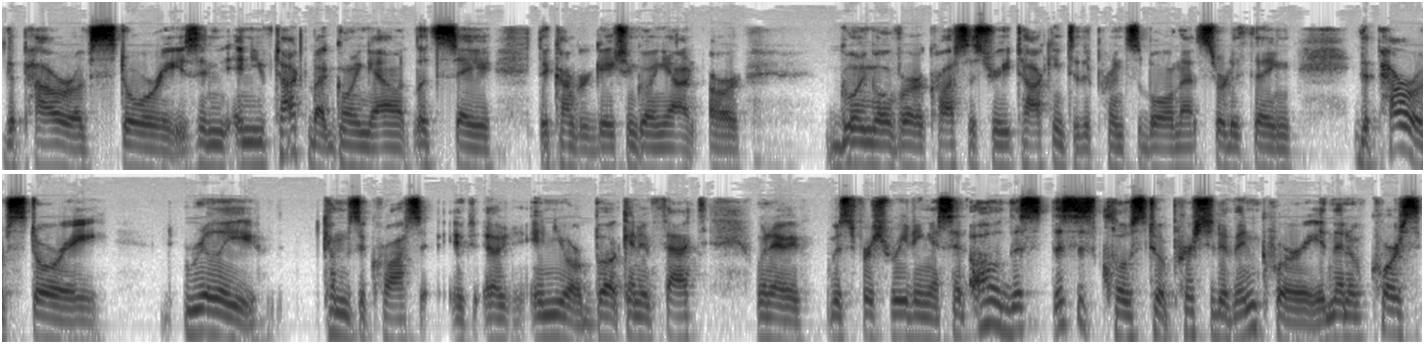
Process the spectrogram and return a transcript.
the power of stories, and, and you've talked about going out, let's say the congregation going out or going over across the street, talking to the principal and that sort of thing. The power of story really comes across uh, in your book. And in fact, when I was first reading, I said, "Oh, this this is close to appreciative inquiry." And then, of course,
